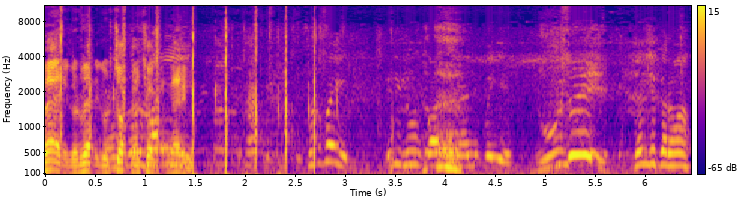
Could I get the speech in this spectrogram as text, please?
very good very good चौका चौका वेरी गुड भाई इतनी लूज लूज? हुई जल्दी करो हाँ।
